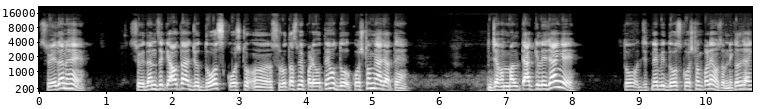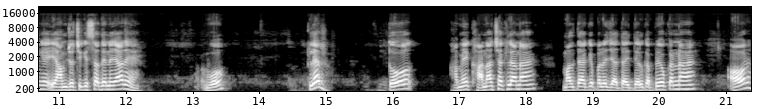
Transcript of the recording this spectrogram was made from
स्वेदन है। स्वेदन से क्या होता है? जो दोष कोष्ठों स्रोतस में पड़े होते हैं, वो कोष्ठों में आ जाते हैं। जब हम मल त्याग के ले जाएँगे तो जितने भी दोष कोष्ठों पड़े हैं, वो सब निकल जाएँगे। या हम जो चिकित्सा देने जा रहे हैं, वो क्लियर तो हमें खाना अच्छा खिलाना है मल त्याग के पहले जाता तेल का प्रयोग करना है, और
